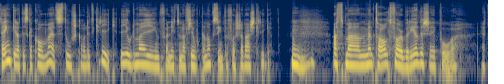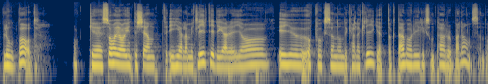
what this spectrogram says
tänker att det ska komma ett storskaligt krig. Det gjorde man ju inför 1914 också, inför första världskriget. Mm. Att man mentalt förbereder sig på ett blodbad. Eh, så har jag ju inte känt i hela mitt liv tidigare. Jag är ju uppvuxen under kalla kriget och där var det ju liksom terrorbalansen då.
